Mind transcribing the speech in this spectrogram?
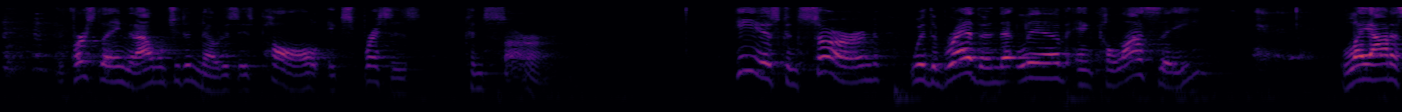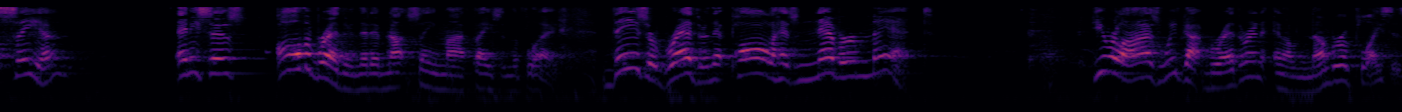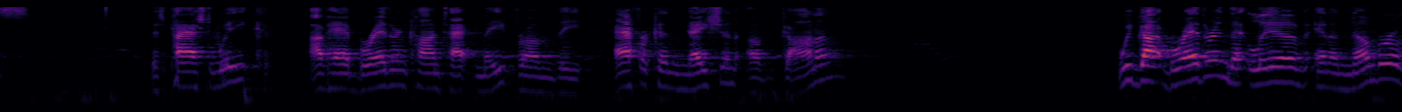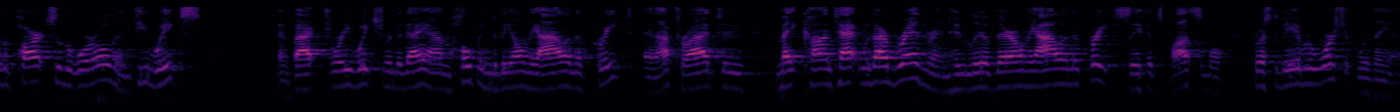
The first thing that I want you to notice is Paul expresses concern. He is concerned with the brethren that live in Colossae, Laodicea, and he says, all the brethren that have not seen my face in the flesh. These are brethren that Paul has never met. Do you realize we've got brethren in a number of places? This past week, I've had brethren contact me from the African nation of Ghana. We've got brethren that live in a number of the parts of the world. In a few weeks, in fact, three weeks from today, I'm hoping to be on the island of Crete, and I've tried to make contact with our brethren who live there on the island of Crete to see if it's possible for us to be able to worship with them.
